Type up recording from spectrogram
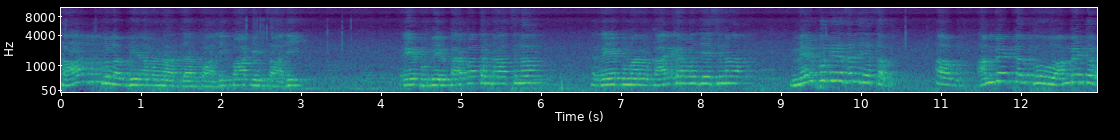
కాల్పుల విరమణ జరపాలి పాటించాలి. రేపు మీరు కరపత్రం రాసినా రేపు మనం కార్యక్రమం చేసిన మెరుపు నిరసన చేస్తాం. అంబేద్కర్కు అంబేద్కర్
